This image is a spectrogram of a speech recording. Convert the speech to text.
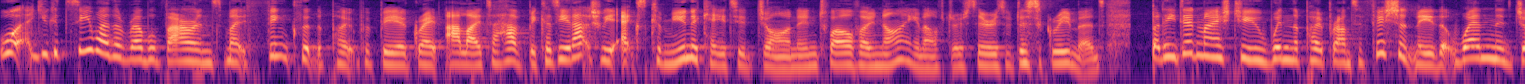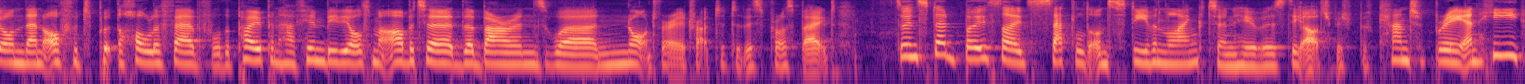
Well, you could see why the rebel barons might think that the Pope would be a great ally to have because he had actually excommunicated John in 1209 after a series of disagreements. But he did manage to win the Pope round sufficiently that when John then offered to put the whole affair before the Pope and have him be the ultimate arbiter, the barons were not very attracted to this prospect. So instead, both sides settled on Stephen Langton, who was the Archbishop of Canterbury, and he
